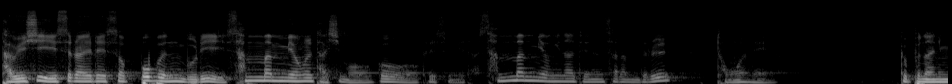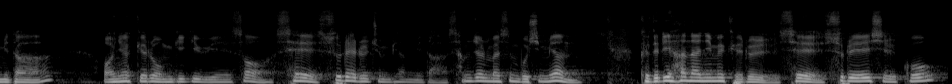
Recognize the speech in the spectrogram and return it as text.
다윗이 이스라엘에서 뽑은 무리 3만 명을 다시 모으고 그랬습니다. 3만 명이나 되는 사람들을 동원해요. 그뿐 아닙니다. 언약궤를 옮기기 위해서 새 수레를 준비합니다. 3절 말씀 보시면 그들이 하나님의 궤를 새 수레에 싣고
